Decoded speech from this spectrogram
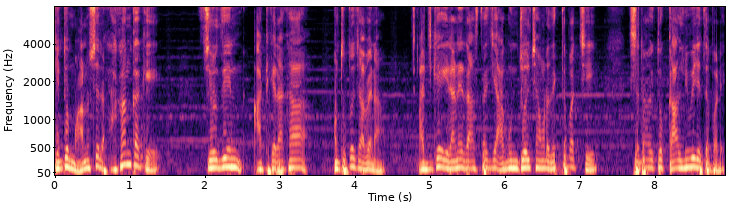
কিন্তু মানুষের আকাঙ্ক্ষাকে চিরদিন আটকে রাখা অন্তত যাবে না। আজকে ইরানের রাস্তায় যে আগুন জ্বলছে আমরা দেখতে পাচ্ছি, সেটা হয়তো কাল নিভে যেতে পারে।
